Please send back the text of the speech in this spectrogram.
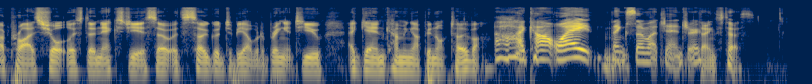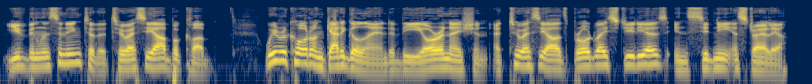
a prize shortlister next year. So it's so good to be able to bring it to you again coming up in October. Oh, I can't wait. Thanks so much, Andrew. Thanks, Tess. You've been listening to the 2SER Book Club. We record on Gadigal land of the Eora Nation at 2SER's Broadway studios in Sydney, Australia.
